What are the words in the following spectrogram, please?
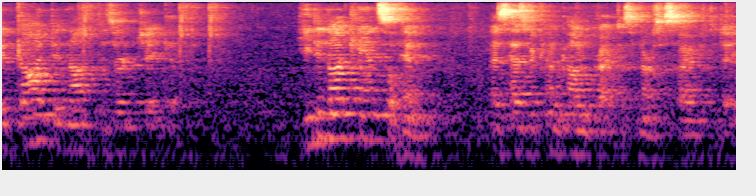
But God did not desert Jacob. He did not cancel him, as has become common practice in our society today.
